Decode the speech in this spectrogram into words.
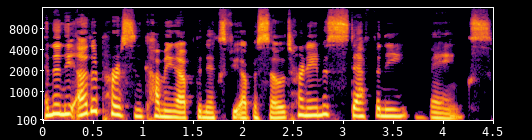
And then the other person coming up the next few episodes, her name is Stephanie Banks.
